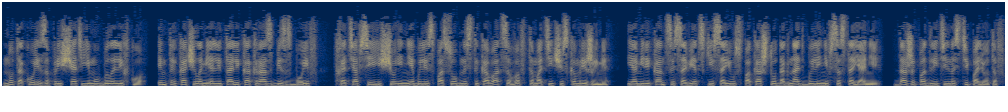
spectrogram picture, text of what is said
Но такое запрещать ему было легко. МТК Челомия летали как раз без сбоев, хотя все еще и не были способны стыковаться в автоматическом режиме, и американцы Советский Союз пока что догнать были не в состоянии, даже по длительности полетов,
